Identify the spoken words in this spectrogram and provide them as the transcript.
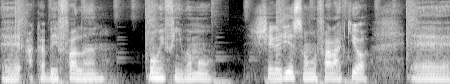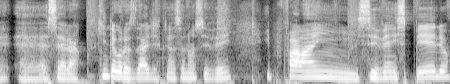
É, acabei falando. Bom, enfim, vamos. Chega disso, vamos falar aqui, ó. É, é, essa era a quinta curiosidade, a criança não se vê. E por falar em se ver em espelho,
